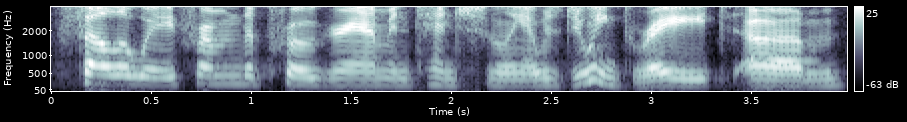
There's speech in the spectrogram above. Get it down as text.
fell away from the program intentionally. I was doing great. Um,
